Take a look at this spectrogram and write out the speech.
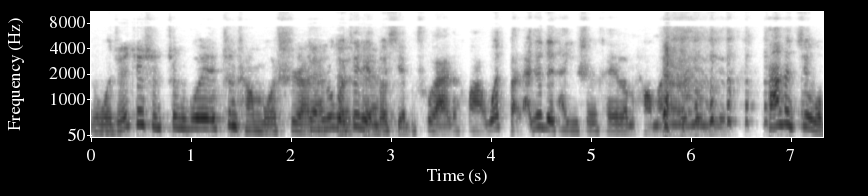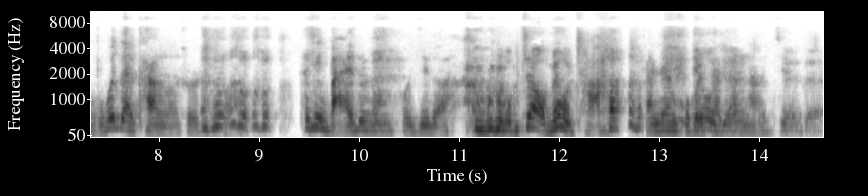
我觉得这是正规正常模式啊。他如果这点都写不出来的话，我本来就对他一身黑了嘛，好吗？这个编剧，他的剧我不会再看了，说实话。他姓白对吗？我记得。我不知道，我没有查。反正不会再看他的剧。对。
